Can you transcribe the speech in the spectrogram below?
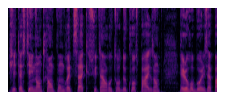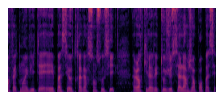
J'ai testé une entrée encombrée de sacs suite à un retour de course par exemple, et le robot les a parfaitement évités et est passé au travers sans souci alors qu'il avait tout juste sa largeur pour passer.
